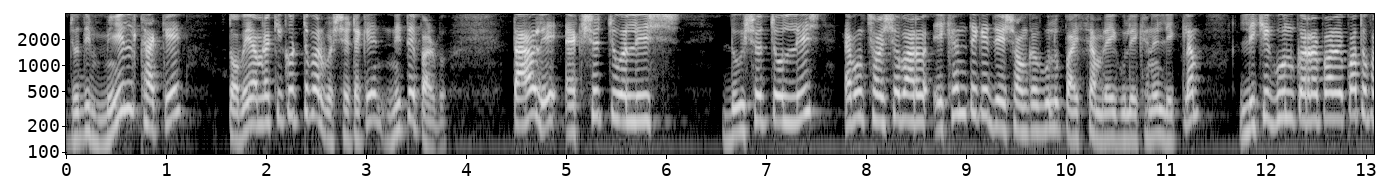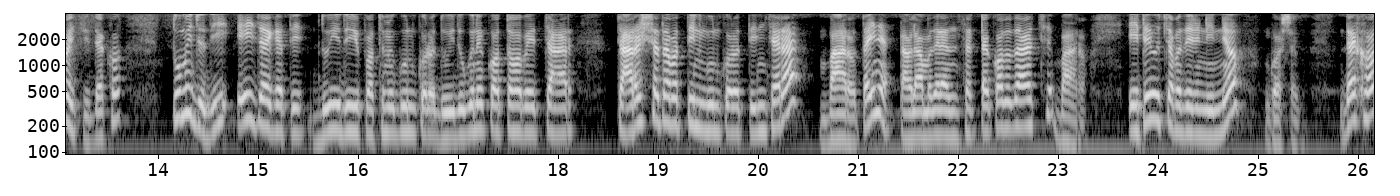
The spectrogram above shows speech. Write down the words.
যদি মিল থাকে, তবে আমরা কি করতে পারব? সেটাকে নিতে পারব। তাহলে একশো চুয়াল্লিশ দুশো চল্লিশ এবং ছয়শো বারো, এখান থেকে যে সংখ্যাগুলো পাইছি, আমরা এগুলো এখানে লিখলাম। লিখে গুণ করার পরে কত পাইছি? দেখো, তুমি যদি এই জায়গাতে দুই দুই প্রথমে গুণ করো, দুই দুগুণে কত হবে? চার। চারের সাথে আবার তিন গুণ করো, তিন চারা বারো, তাই না? তাহলে আমাদের অ্যান্সারটা কত দাঁড়াচ্ছে? বারো। এটাই হচ্ছে আমাদের নির্ণয় গসাগু দেখো,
